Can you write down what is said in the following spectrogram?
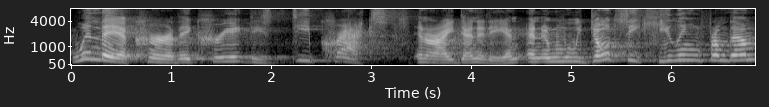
when they occur, they create these deep cracks in our identity. And, and, and when we don't seek healing from them,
